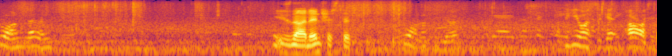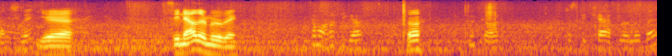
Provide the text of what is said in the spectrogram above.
Go on. Let them. He's not interested. Go on. Off you go. I think he wants to get past actually. Yeah. See now they're moving. Come on. Off you go. Huh? Good guy. Just be careful a little bit.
